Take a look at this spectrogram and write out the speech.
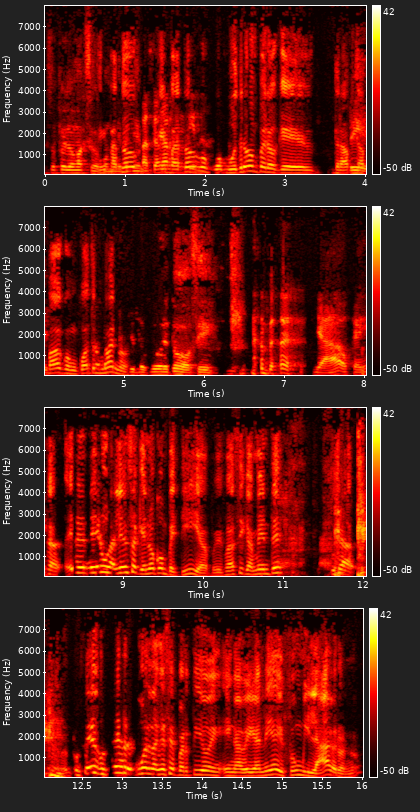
Eso fue lo máximo. Empató, empató, empató con, con, Butrón, pero que sí. tapaba con cuatro manos. Sí, tocó de todo, sí. ya, ok. O sea, era, era, una alianza que no competía, pues básicamente. O sea, ustedes, ustedes recuerdan ese partido en, en Avellaneda y fue un milagro, ¿no?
